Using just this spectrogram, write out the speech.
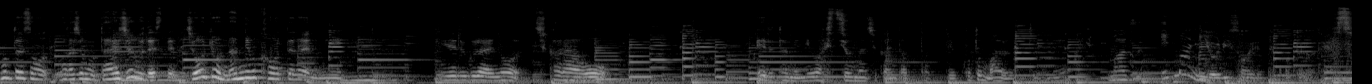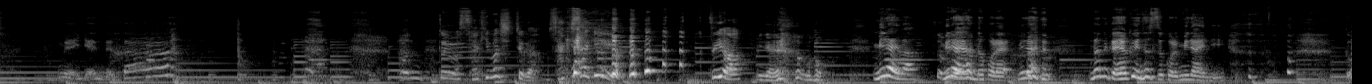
本当にその「私もう大丈夫です」ってうん状況何にも変わってないのに言えるぐらいの力を得るためには必要な時間だったっていうこともあるっていうね。まず今に寄り添えってことよね名言出た。本当に先走っていうか先先。次は？みたいな。もう。未来は？未来あんのこれ。未来。何か役に立つこれ未来に。ど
